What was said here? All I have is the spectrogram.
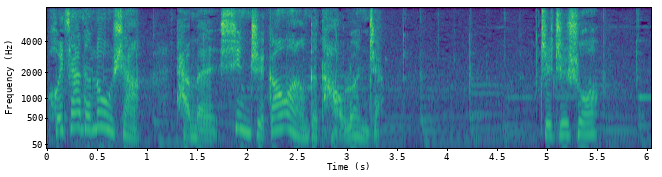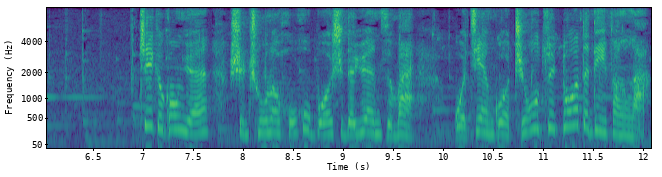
回家的路上，他们兴致高昂地讨论着。芝芝说：“这个公园是除了糊糊博士的院子外，我见过植物最多的地方了。”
